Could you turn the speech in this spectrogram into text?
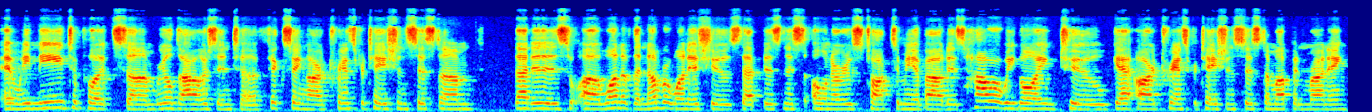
and we need to put some real dollars into fixing our transportation system. That is uh, one of the number one issues that business owners talk to me about is how are we going to get our transportation system up and running?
